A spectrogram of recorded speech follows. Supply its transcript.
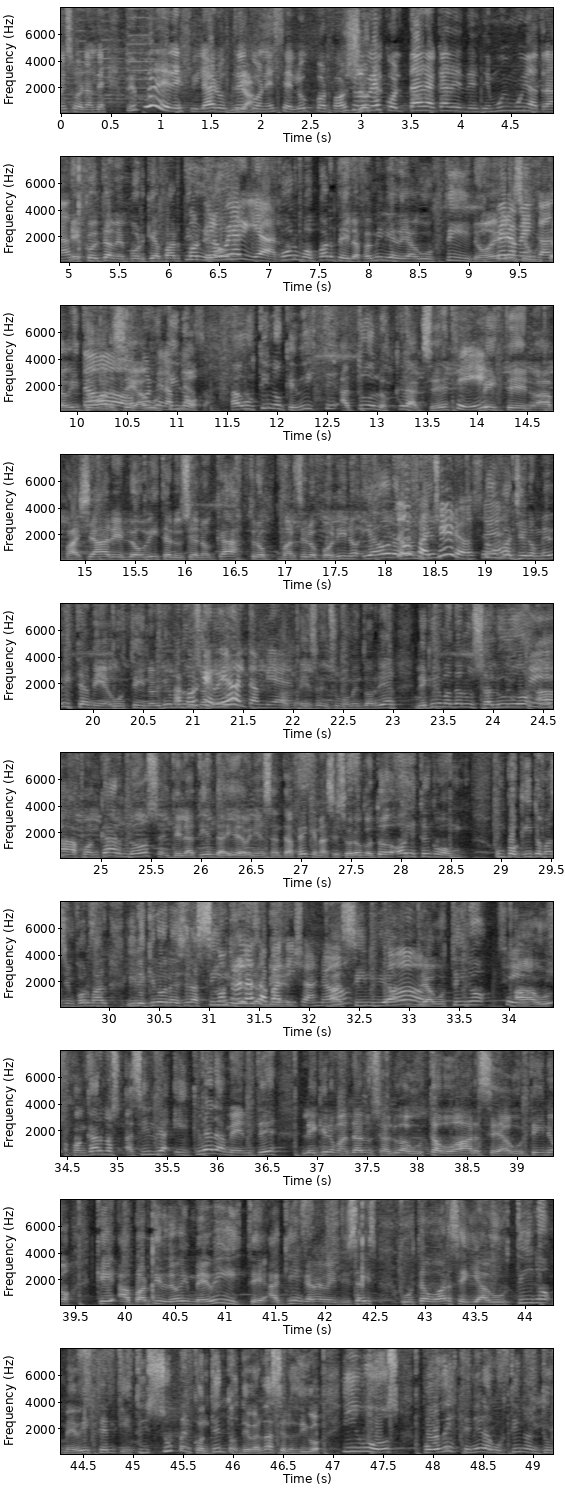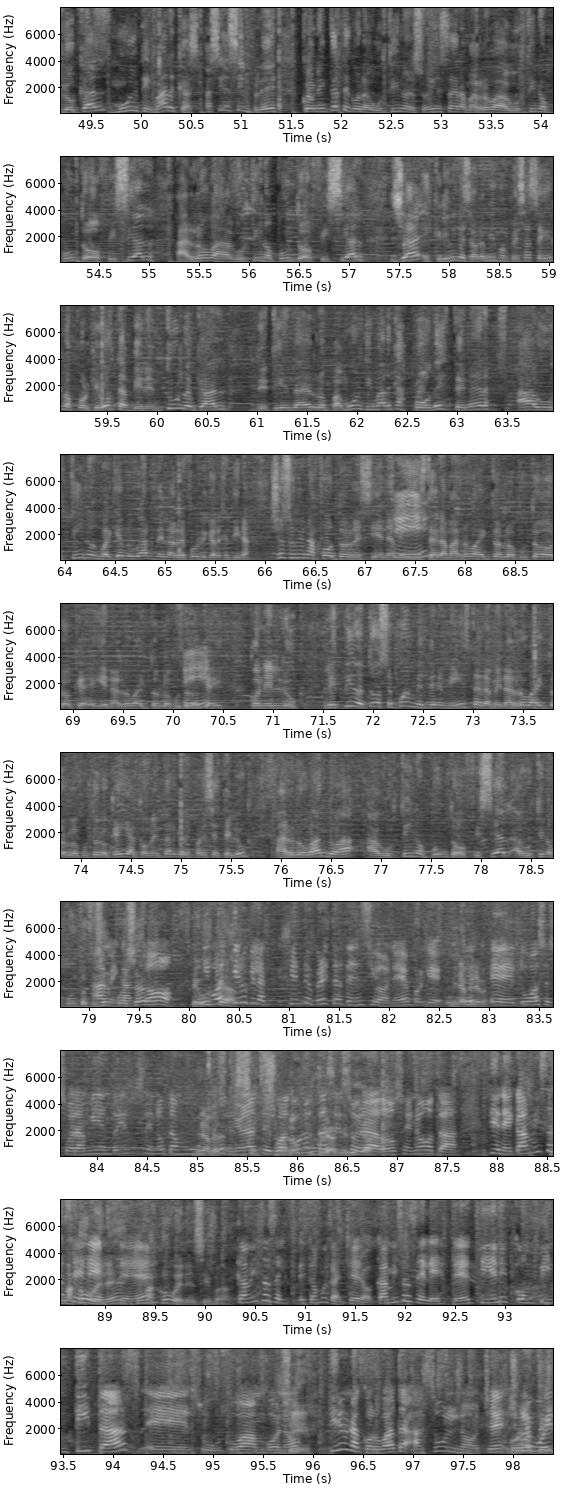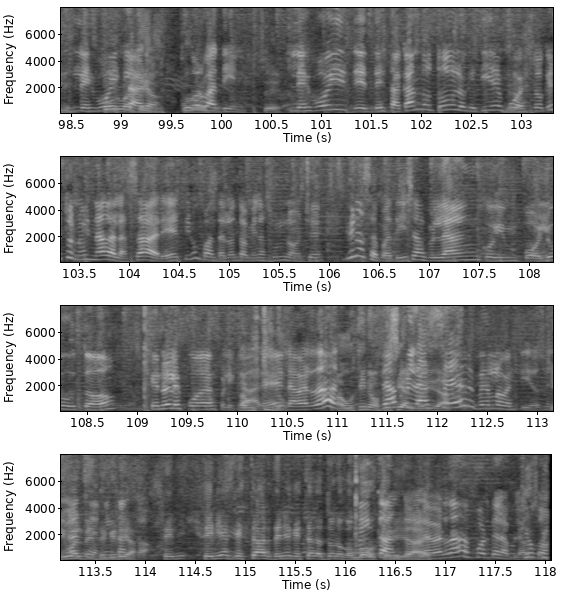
beso grande. ¿Me puede desfilar usted Mirá. con ese look, por favor? Yo, Yo- lo voy a escoltar acá de- desde muy, muy atrás. Escoltame, porque a partir Porque de lo hoy voy a guiar. formo parte de la familia de Agustino, ¿eh? Pero Gracias, me Gustavito. Arce. Agustino. Agustino que viste a todos los cracks, ¿eh? Sí. Viste a Payares, lo viste a Luciano Castro, Marcelo Polino y ahora Todos también... facheros, ¿eh? Todos facheros. Me viste a mí, Agustino. Le quiero A mandar un Jorge saludo. Real también. A- en, su- en su momento a Real. Le quiero mandar un saludo Sí. a Juan Carlos de la tienda ahí de Avenida Santa Fe que me asesoró con todo. Hoy estoy como un, un poquito más y le quiero agradecer a Silvia Mostró las también. zapatillas, ¿no? A Silvia Todo. de Agustino, Sí. a Juan Carlos, a Silvia y claramente le quiero mandar un saludo a Gustavo Arce, Agustino, que a partir de hoy me viste aquí en Canal 26. Gustavo Arce y Agustino me visten y estoy súper contento, de verdad se los digo. Y vos podés tener a Agustino en tu local multimarcas. Así de simple, ¿eh? Conectate con Agustino en su Instagram, arroba agustino.oficial, arroba agustino.oficial. Ya escribiles ahora mismo, empezá a seguirlos porque vos también en tu local de tienda de ropa multimarcas podés tener a Agustino en cualquier lugar de la República Argentina. Yo subí una foto recién a mi. Instagram, arroba Héctor Locutor, ok, en arroba Héctor Locutor, Sí. ok, con el look. Les pido a todos, se pueden meter en mi Instagram, en arroba Héctor Locutor, ok, a comentar qué les parece este look, arrobando a agustino.oficial, agustino.oficial, Ah, ¿puede ser? ¿Te gusta? Igual quiero que la gente preste atención, ¿eh? porque usted mira. eh, tuvo asesoramiento y eso se nota mucho, Mira, señor H. Cuando uno está querida. asesorado, se nota. Tiene camisa más celeste. joven, ¿eh? Más joven encima. Camisa celeste, está muy canchero. Camisa celeste, tiene con pintitas eh, su, su ambo, ¿no? Sí. Tiene una corbata azul noche. Yo les voy, les voy corbatín, claro, un corbatín, corbatín. sí. Les voy eh, destacando todo lo que tiene Mira. puesto, que esto no es nada al azar, ¿eh? Tiene un pantalón también azul noche y unas zapatillas blanco impoluto que no les puedo explicar, Agustino. ¿eh? La verdad, Agustino, da oficial, querida. placer verlo vestido, señor. Igualmente, me querida. Ten- tenía que estar, tenía que estar a tono con Me vos, encantó, querida. ¿eh? la verdad, fuerte el aplauso.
